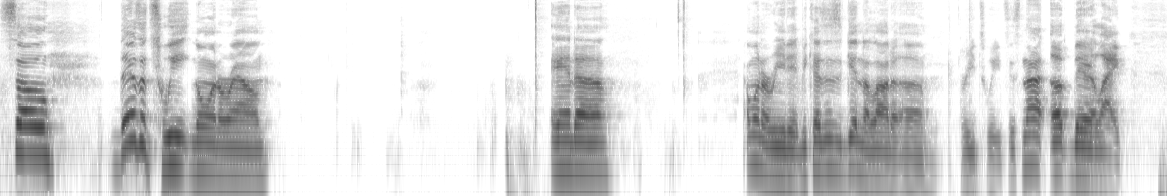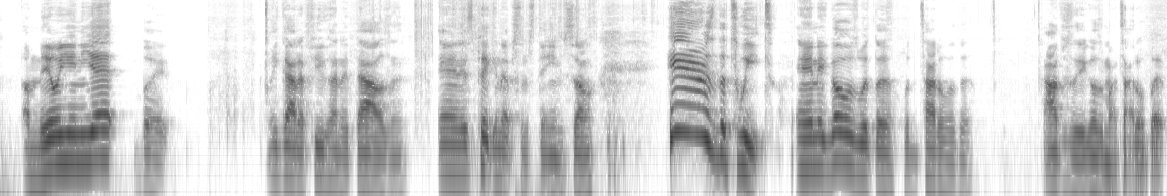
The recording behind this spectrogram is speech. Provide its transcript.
So there's a tweet going around, and uh, I want to read it because is getting a lot of uh, retweets. It's not up there like a million yet, but we got a few hundred thousand, and it's picking up some steam. So here's the tweet, and it goes with the with the title of the. Obviously, it goes with my title, but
